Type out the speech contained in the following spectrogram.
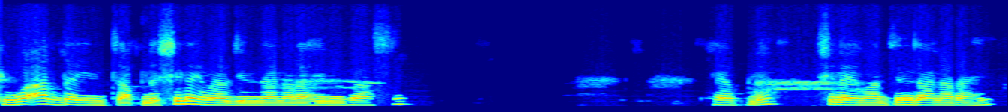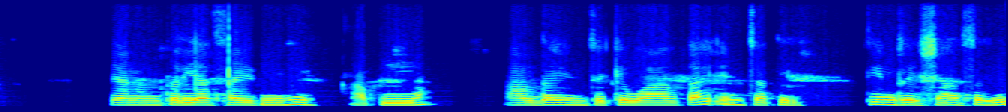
किंवा अर्धा इंच आपलं शिलाई मार्जिन जाणार आहे बघा असं. हे आपलं शिलाई मार्जिन जाणार आहे. त्यानंतर या साईडनेही आपल्याला अर्धा इंच किंवा अर्धा इंचातील तीन रेषा असं ही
